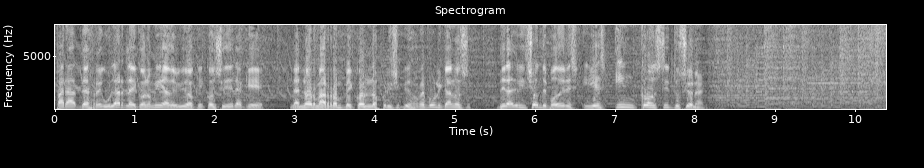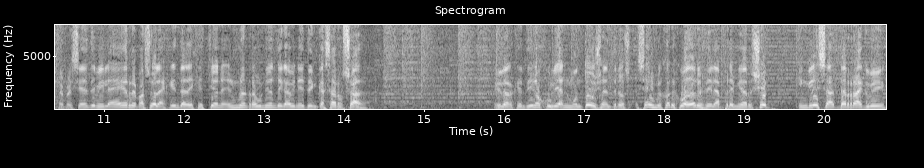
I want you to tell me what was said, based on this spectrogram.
para desregular la economía debido a que considera que la norma rompe con los principios republicanos de la división de poderes y es inconstitucional. El presidente Milei repasó la agenda de gestión en una reunión de gabinete en Casa Rosada. El argentino Julián Montoya, entre los seis mejores jugadores de la Premiership inglesa de rugby.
